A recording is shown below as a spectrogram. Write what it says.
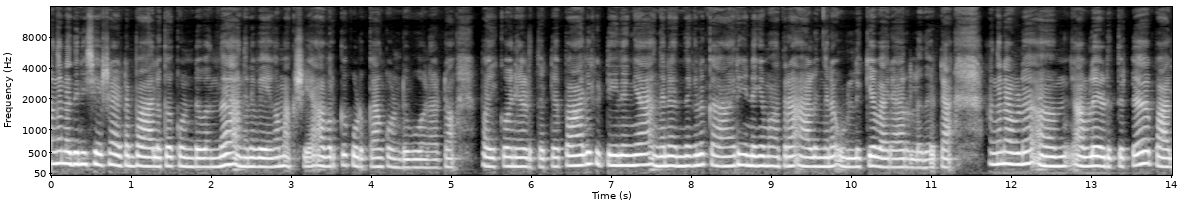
അങ്ങനെ അതിന് ശേഷം ഏട്ടൻ പാലൊക്കെ കൊണ്ടുവന്ന് അങ്ങനെ വേഗം അക്ഷയ അവർക്ക് കൊടുക്കാൻ കൊണ്ടുപോകണം കേട്ടോ. പൈക്കോനെ എടുത്തിട്ട് പാൽ കിട്ടിയില്ലെങ്കിൽ അങ്ങനെ എന്തെങ്കിലും കാര്യം ഉണ്ടെങ്കിൽ മാത്രം ആളിങ്ങനെ ഉള്ളിലേക്ക് വരാറുള്ളത് കേട്ടോ. അങ്ങനെ അവൾ അവളെ എടുത്തിട്ട് പാൽ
